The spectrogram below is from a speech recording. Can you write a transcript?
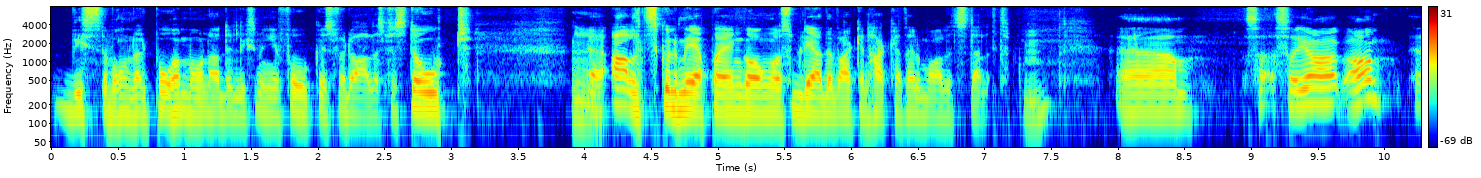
visste vad hon höll på med. Hon hade liksom ingen fokus för det var alldeles för stort. Eh, allt skulle med på en gång och så blev det varken hackat eller malet istället. Ehm, så, så jag ja, eh,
